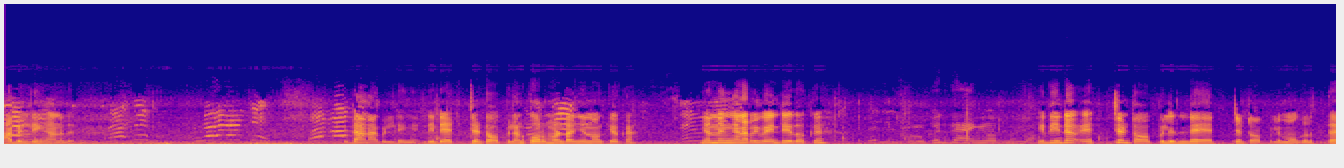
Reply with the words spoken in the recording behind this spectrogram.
ആ ബിൽഡിംഗ് ആണിത്. ഇതാണ് ആ ബിൽഡിങ് ഇതിന്റെ ഏറ്റവും ടോപ്പിലാണ് ഓർമ്മ ഞാൻ നോക്കിയൊക്കെ. ഞാൻ ഇങ്ങനെ റിവൈൻഡ് ചെയ്തൊക്കെ ഇതിന്റെ ഏറ്റവും ടോപ്പിൽ ഇതിന്റെ ഏറ്റവും ടോപ്പിൽ മുകളിലത്തെ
